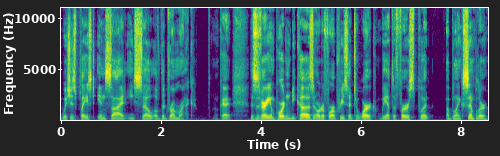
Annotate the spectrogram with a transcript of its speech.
which is placed inside each cell of the drum rack. Okay, this is very important because in order for our preset to work, we have to first put a blank simpler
